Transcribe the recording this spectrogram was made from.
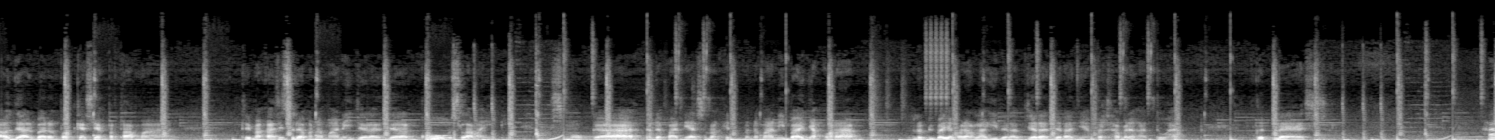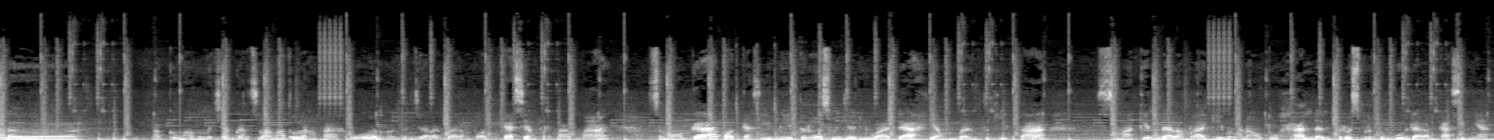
Tahu Jalan Bareng Podcast yang pertama. Terima kasih sudah menemani jalan-jalanku selama ini. Semoga ke depannya semakin menemani banyak orang lebih banyak orang lagi dalam jalan-jalannya bersama dengan Tuhan. God bless. Halo, aku mau mengucapkan selamat ulang tahun untuk Jalan Bareng Podcast yang pertama. Semoga podcast ini terus menjadi wadah yang membantu kita semakin dalam lagi mengenal Tuhan dan terus bertumbuh dalam kasihnya.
